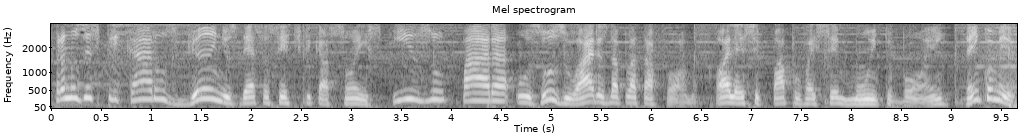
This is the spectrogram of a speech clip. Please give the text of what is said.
para nos explicar os ganhos dessas certificações ISO para os usuários da plataforma. Olha, esse papo vai ser muito bom, hein? Vem comigo!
